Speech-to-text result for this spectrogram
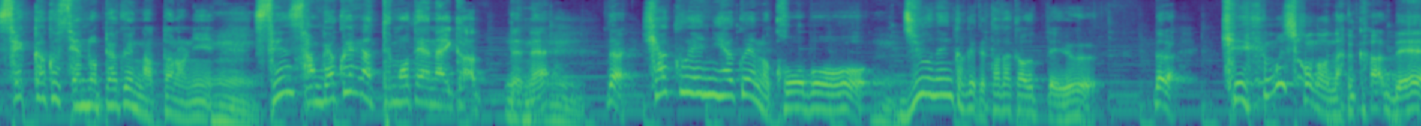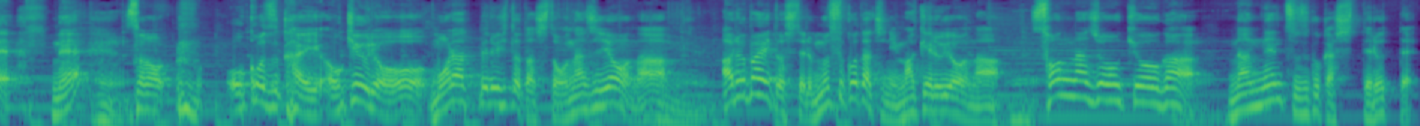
せっかく1600円になったのに、うん。1300円になってもうたやないかってね。うんだから100円200円の攻防をん。10年かけて戦うっていう。だから刑務所の中でね、うん。そのうん お小遣いお給料をもらってる人たちと同じような、アルバイトしてる息子たちに負けるような、そんな状況が何年続くか知ってるって。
